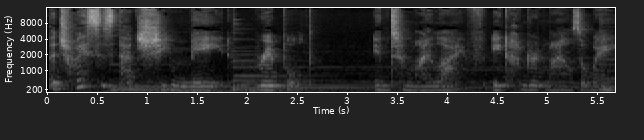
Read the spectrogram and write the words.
the choices that she made rippled into my life 800 miles away.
